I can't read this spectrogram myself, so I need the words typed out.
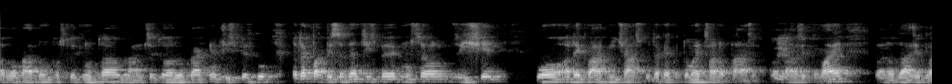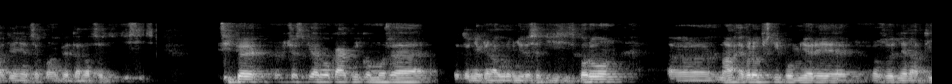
advokátům poskytnuta v rámci toho advokátního příspěvku, no tak pak by se ten příspěvek musel zvýšit o adekvátní částku, tak jako to mají třeba notáři. Notáři to mají, ale notáři platí něco kolem 25 tisíc. Příspěvek v České advokátní komoře je to někde na úrovni 10 tisíc korun, eh, na evropský poměry je rozhodně na té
